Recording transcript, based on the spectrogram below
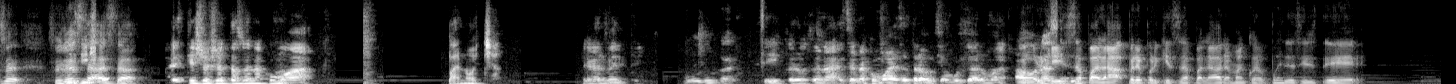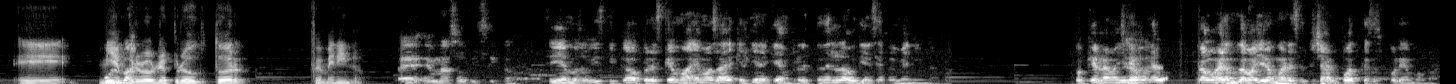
suena, hasta, hasta, Es que Shoshota suena como a. Panocha. Realmente. Muy vulgar. Sí, pero suena, suena como a esa traducción vulgar, mae. Ahora ¿por qué sí. esa palabra? Pero ¿por qué dice esa palabra, man? Cuando puedes decir eh, eh, miembro reproductor femenino. eh, es más sofisticado. Sí, es más sofisticado, pero es que Emma, Emma sabe que él tiene que retener a la audiencia femenina. Porque la mayoría, de mujeres, la, mujer- la mayoría de mujeres que escuchan el podcast es por Emma, man.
